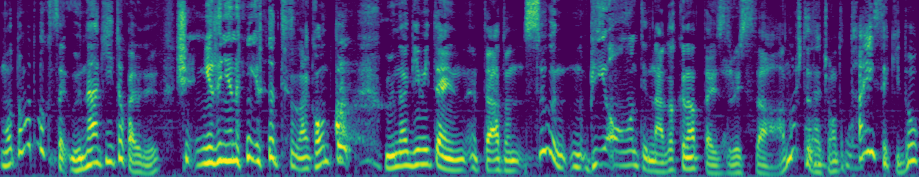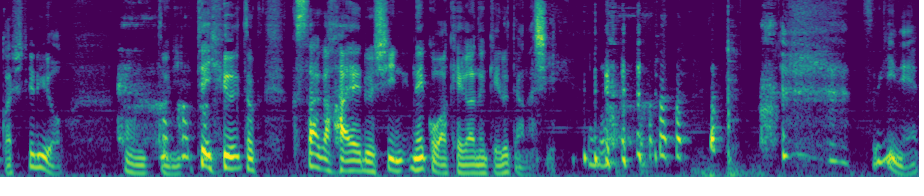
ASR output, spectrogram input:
もともと僕さうなぎとか言うね。シュニュルニュルニュルってさなんかほんとうなぎみたいになってあとすぐビヨーンって長くなったりするしさあの人たちほんと体積どうかしてるよ。本当に。っていうと草が生えるし猫は毛が抜けるって話。次ね。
